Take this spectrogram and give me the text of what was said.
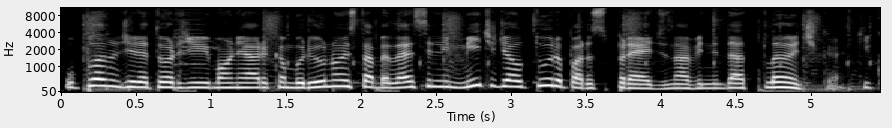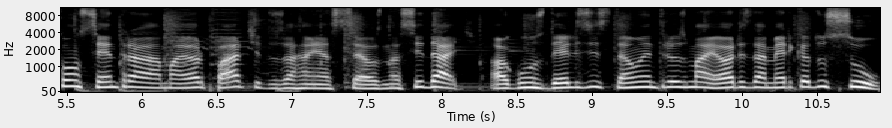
O plano diretor de Balneário Camboriú não estabelece limite de altura para os prédios na Avenida Atlântica, que concentra a maior parte dos arranha-céus na cidade. Alguns deles estão entre os maiores da América do Sul.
